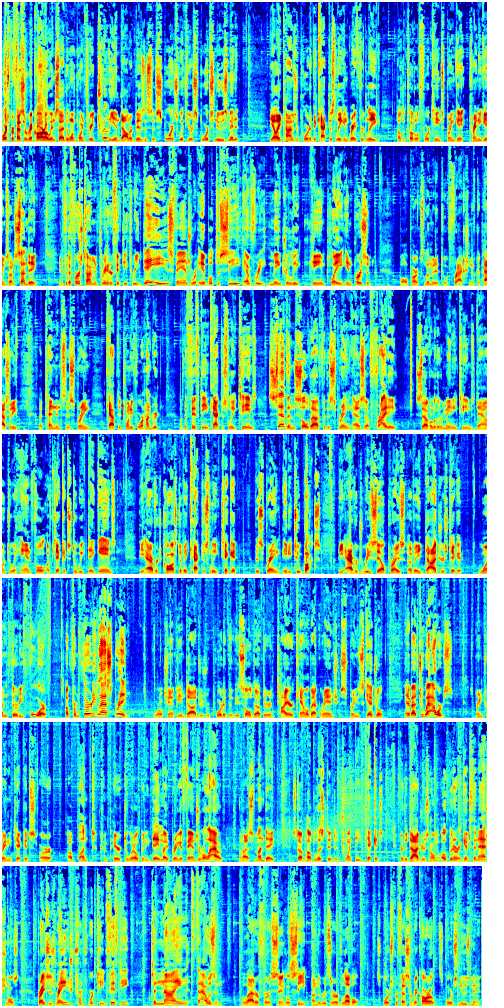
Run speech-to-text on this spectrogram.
Sports Professor Rick inside the $1.3 trillion business of sports with your Sports News Minute. The LA Times reported the Cactus League and Grapefruit League held a total of 14 spring ga- training games on Sunday, and for the first time in 353 days, fans were able to see every major league team play in person. Ballparks limited to a fraction of capacity. Attendance this spring capped at 2,400. Of the 15 Cactus League teams, seven sold out for the spring as of Friday, several of the remaining teams down to a handful of tickets to weekday games. The average cost of a Cactus League ticket this spring 82 bucks. The average resale price of a Dodgers ticket 134, up from 30 last spring. World champion Dodgers reported that they sold out their entire Camelback Ranch spring schedule in about 2 hours. Spring training tickets are a bunt compared to what opening day might bring if fans are allowed. And last Monday, StubHub listed 20 tickets for the Dodgers home opener against the Nationals. Prices ranged from 1450 to 9000 the latter for a single seat on the reserve level. Sports Professor Rick Horrow, Sports News Minute.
